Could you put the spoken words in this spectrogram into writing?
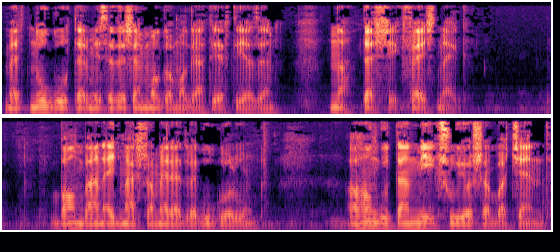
mert Nogó természetesen maga magát érti ezen. Na, tessék, fejtsd meg! Bambán egymásra meredve gugolunk. A hang után még súlyosabb a csend.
